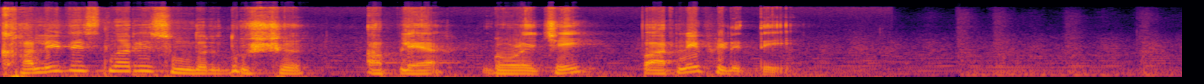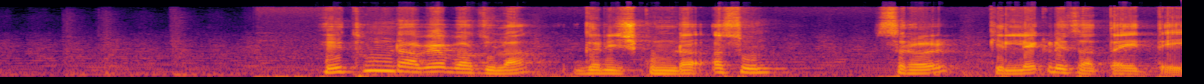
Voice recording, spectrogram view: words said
खाली दिसणारे सुंदर दृश्य आपल्या डोळ्याचे पारणे फिरते येथून डाव्या बाजूला गणेश कुंड असून सरळ किल्ल्याकडे जाता येते.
